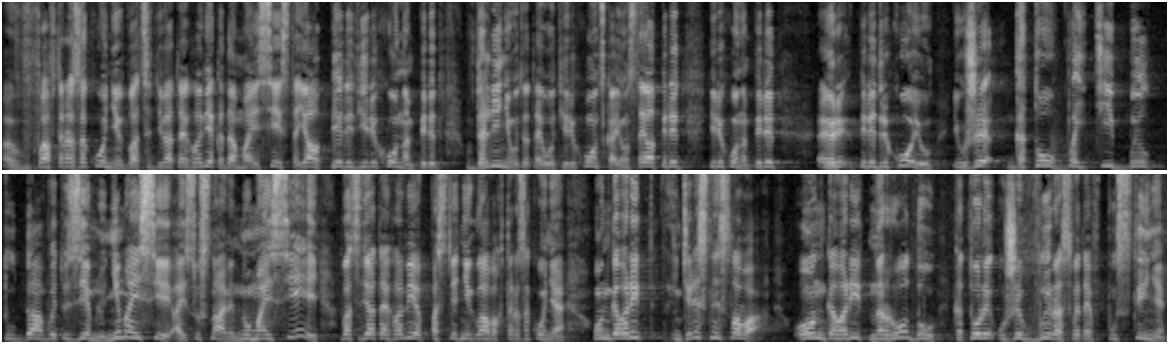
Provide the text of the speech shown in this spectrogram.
в Второзаконии, в 29 главе, когда Моисей стоял перед Ерехоном, перед, в долине вот этой вот Ерехонской, и он стоял перед Ерехоном, перед Э, перед рекою и уже готов войти был туда, в эту землю. Не Моисей, а Иисус Навин. Но Моисей, в 29 главе, в последних главах Второзакония, он говорит интересные слова. Он говорит народу, который уже вырос в этой в пустыне.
